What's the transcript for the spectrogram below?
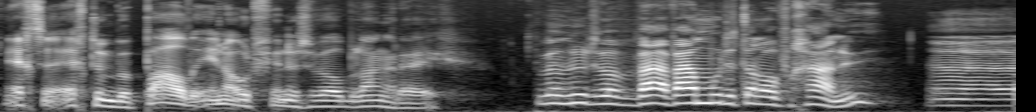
Echt, echt een bepaalde inhoud vinden ze wel belangrijk. Ik ben benieuwd, waar, waar moet het dan over gaan nu? Uh,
